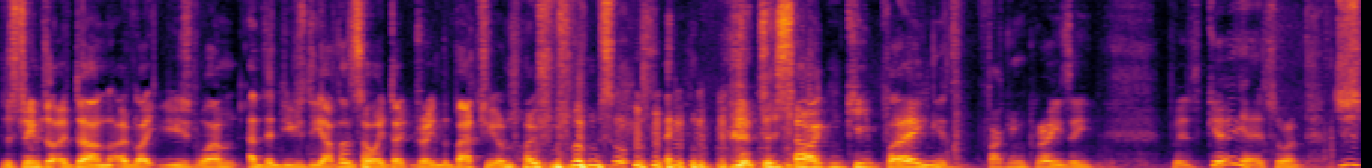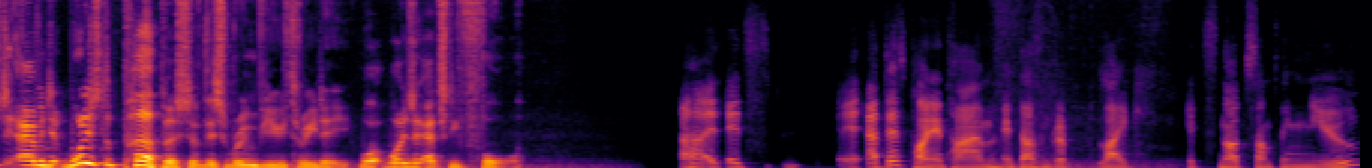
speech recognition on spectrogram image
the streams that I've done, I've like used one and then used the other, so I don't drain the battery on both of them, sort of thing, so I can keep playing. It's fucking crazy. But it's good. Yeah, it's all right. Just, I mean, what is the purpose of this Room View 3D? What What is it actually for? Uh, it, it's i- at this point in time, it doesn't rep- like it's not something new.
